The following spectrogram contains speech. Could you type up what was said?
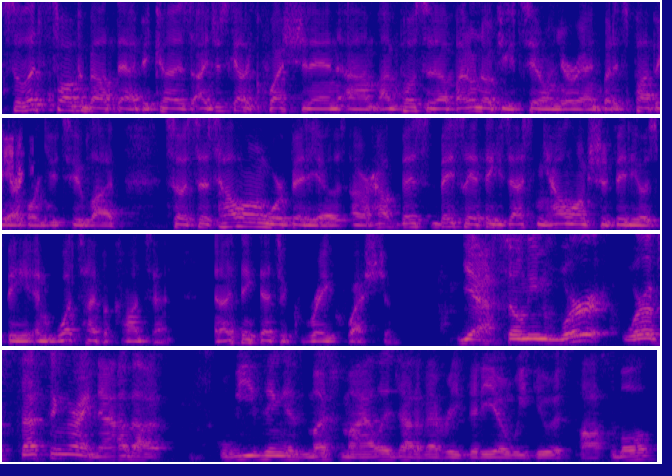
So let's talk about that because I just got a question in. Um, I'm posted up. I don't know if you can see it on your end, but it's popping yeah. up on YouTube Live. So it says, "How long were videos?" Or how basically, I think he's asking, "How long should videos be, and what type of content?" And I think that's a great question. Yeah. So I mean, we're we're obsessing right now about squeezing as much mileage out of every video we do as possible.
